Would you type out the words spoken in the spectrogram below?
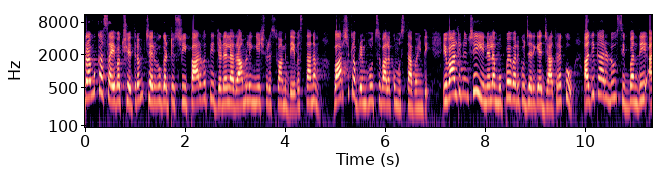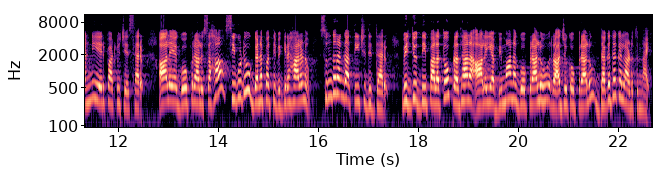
ప్రముఖ శైవ క్షేత్రం చెరువుగట్టు శ్రీ పార్వతీ జడల రామలింగేశ్వర స్వామి దేవస్థానం వార్షిక బ్రహ్మోత్సవాలకు ముస్తాబైంది. ఇవాల్టి నుంచి ఈ నెల ముప్పై వరకు జరిగే జాతరకు అధికారులు సిబ్బంది అన్ని ఏర్పాట్లు చేశారు. ఆలయ గోపురాలు సహా శివుడు గణపతి విగ్రహాలను సుందరంగా తీర్చిదిద్దారు. విద్యుత్ దీపాలతో ప్రధాన ఆలయ విమాన గోపురాలు రాజగోపురాలు దగదగలాడుతున్నాయి.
